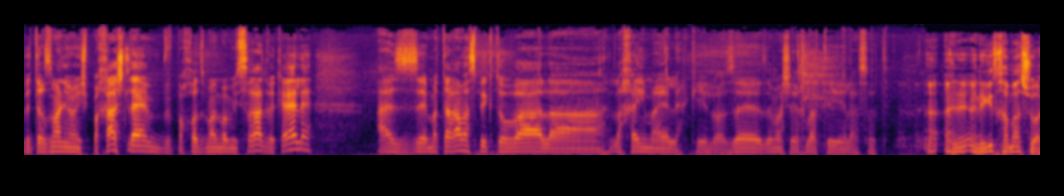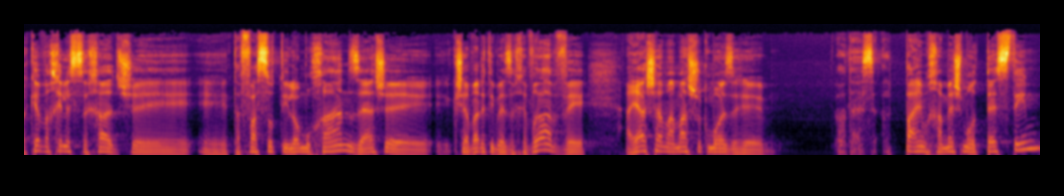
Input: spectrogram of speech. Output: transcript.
ויותר זמן עם המשפחה שלהם, ופחות זמן במשרד וכאלה, אז זו מטרה מספיק טובה לחיים האלה, כאילו, אז זה, זה מה שהחלטתי לעשות. אני, אני אגיד לך משהו, עקב אכילס אחד שתפס אותי לא מוכן, זה היה כשעבדתי באיזה חברה, והיה שם משהו כמו איזה, לא יודע, 2,500 טסטים,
